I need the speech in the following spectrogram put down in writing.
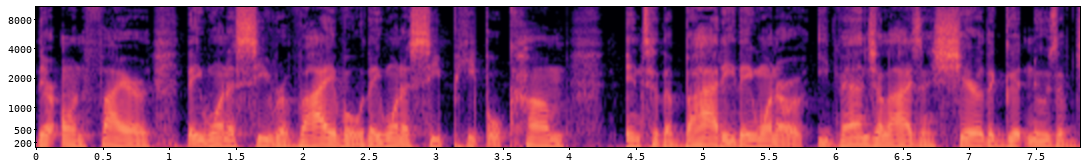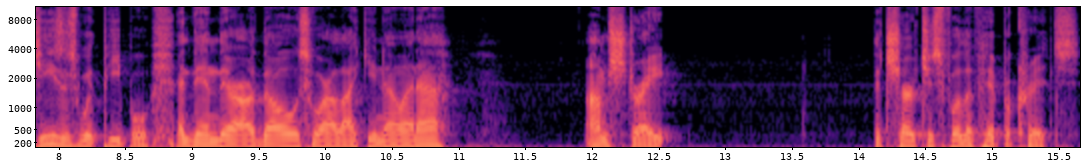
they're on fire. They want to see revival. They want to see people come into the body. They want to evangelize and share the good news of Jesus with people. And then there are those who are like you know what I I'm straight. The church is full of hypocrites.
